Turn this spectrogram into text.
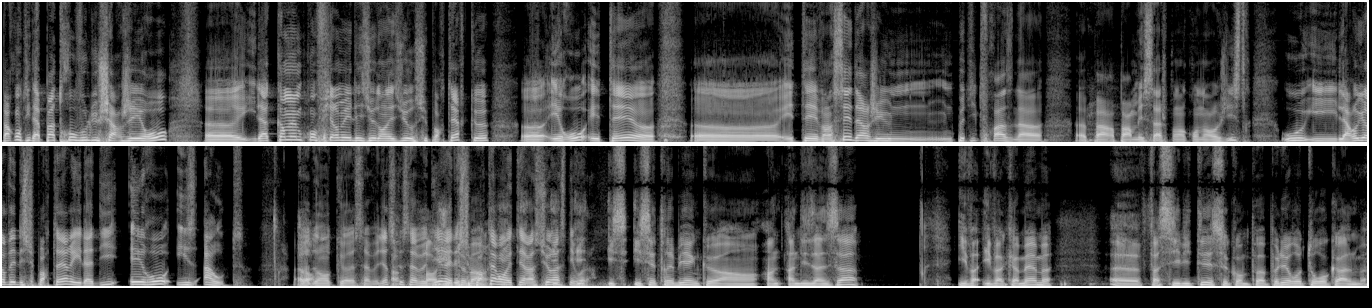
Par contre, il n'a pas trop voulu charger Héros. Il a quand même confirmé les yeux dans les yeux aux supporters que Héros était, était évincé. D'ailleurs, j'ai eu une petite phrase là euh, par, par message pendant qu'on enregistre où il a regardé les supporters et il a dit Héros is out. Euh, donc euh, ça veut dire ce que ça veut dire et les supporters ont été rassurés à ce niveau-là. il, il- il sait très bien qu'en en, en disant ça, il va, il va quand même euh, faciliter ce qu'on peut appeler retour au calme.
